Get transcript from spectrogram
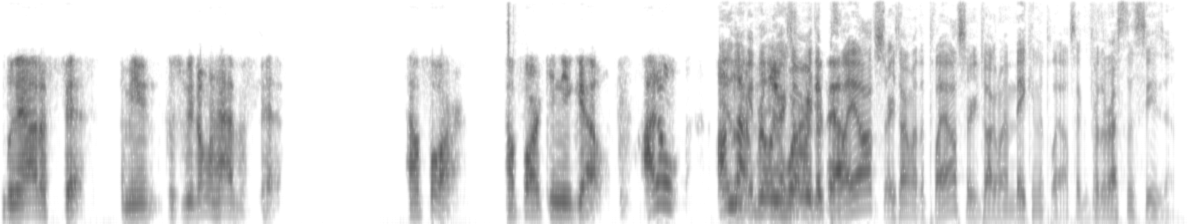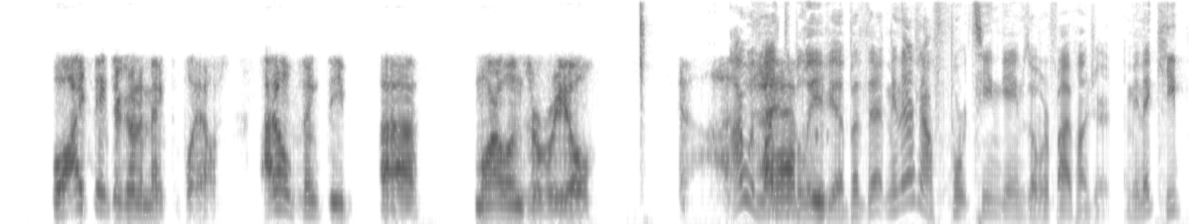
without a fifth? I mean, because we don't have a fifth. How far? How far can you go? I don't. I'm like not really are you worried talking about the about. playoffs. Are you talking about the playoffs, or are you talking about making the playoffs, like for the rest of the season? Well, I think they're going to make the playoffs. I don't think the uh, Marlins are real. I would like to have believe you, but I mean, they're now 14 games over 500. I mean, they keep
